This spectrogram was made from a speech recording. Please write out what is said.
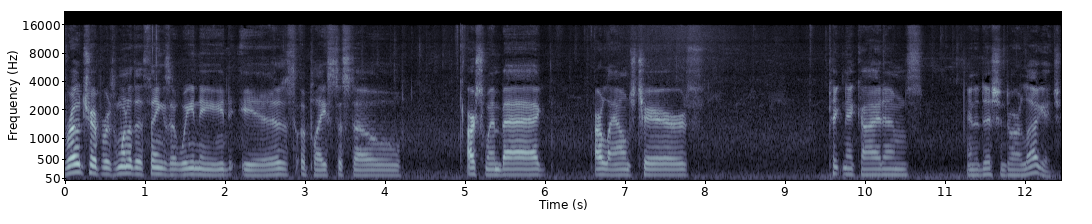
road trippers, one of the things that we need is a place to stow our swim bag, our lounge chairs, picnic items, in addition to our luggage.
